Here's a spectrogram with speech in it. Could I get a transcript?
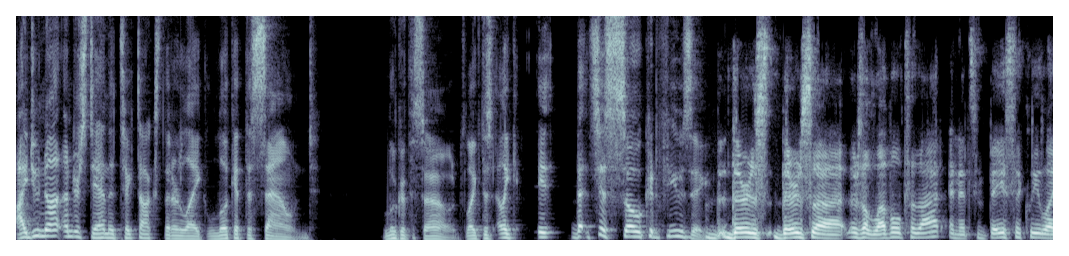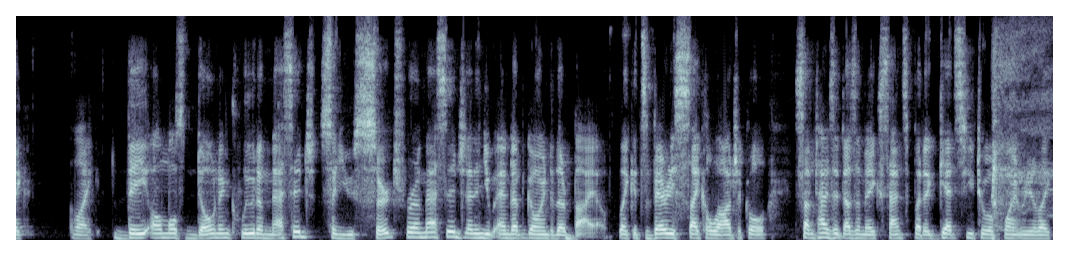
I do not understand the TikToks that are like look at the sound look at the sound. Like this like it that's just so confusing. There's there's a there's a level to that and it's basically like like they almost don't include a message so you search for a message and then you end up going to their bio. Like it's very psychological. Sometimes it doesn't make sense but it gets you to a point where you're like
